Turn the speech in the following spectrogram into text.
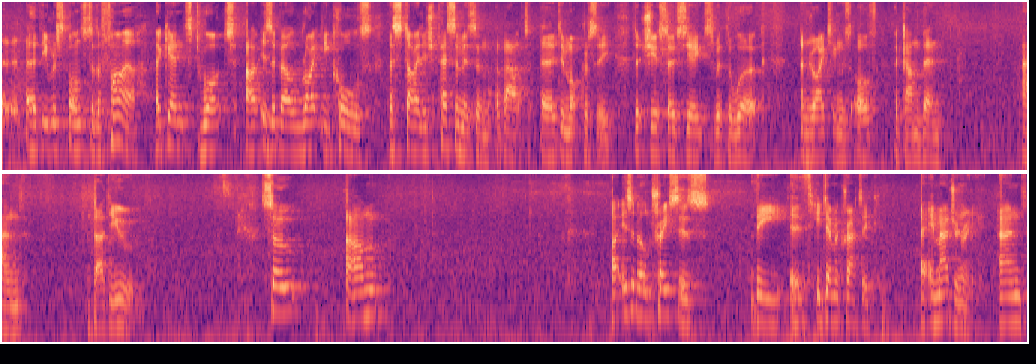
uh, the response to the fire against what uh, Isobel rightly calls a stylish pessimism about uh, democracy that she associates with the work and writings of Agamben and that you. So, um, uh, Isobel traces the, uh, democratic uh, imaginary, and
